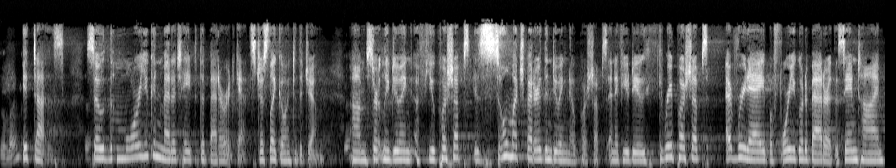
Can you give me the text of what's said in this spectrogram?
the length? It does. Okay. So the more you can meditate, the better it gets, just like going to the gym. Um, certainly, doing a few push ups is so much better than doing no push ups. And if you do three push ups every day before you go to bed or at the same time,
